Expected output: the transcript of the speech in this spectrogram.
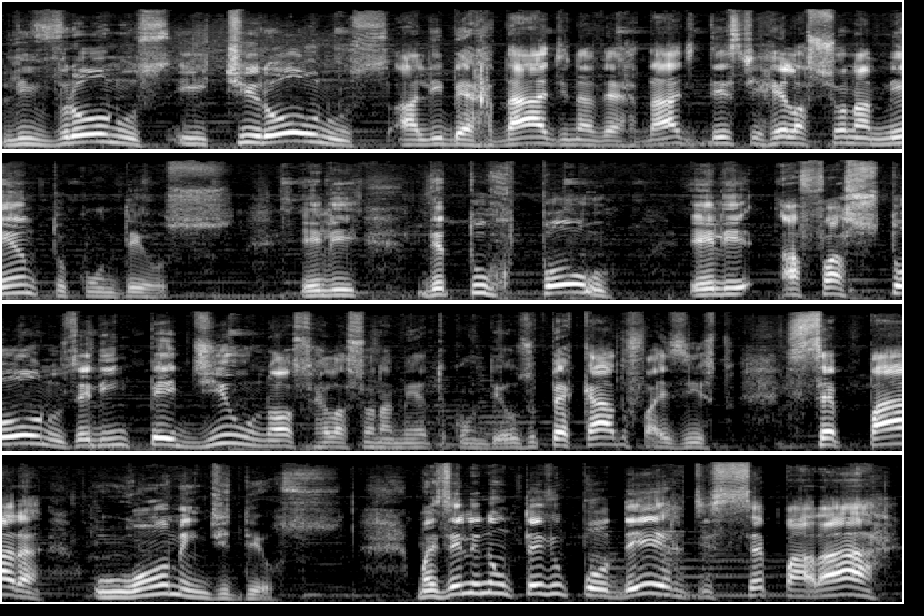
livrou-nos e tirou-nos a liberdade, na verdade, deste relacionamento com Deus. Ele deturpou, ele afastou-nos, ele impediu o nosso relacionamento com Deus. O pecado faz isto, separa o homem de Deus. Mas ele não teve o poder de separar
